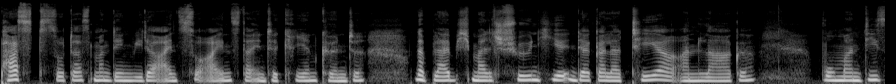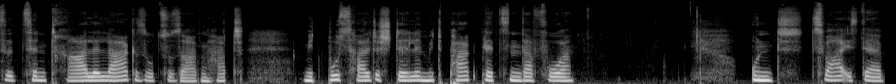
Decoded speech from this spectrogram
passt, sodass man den wieder eins zu eins da integrieren könnte. Und da bleibe ich mal schön hier in der Galatea-Anlage, wo man diese zentrale Lage sozusagen hat, mit Bushaltestelle, mit Parkplätzen davor. Und zwar ist der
